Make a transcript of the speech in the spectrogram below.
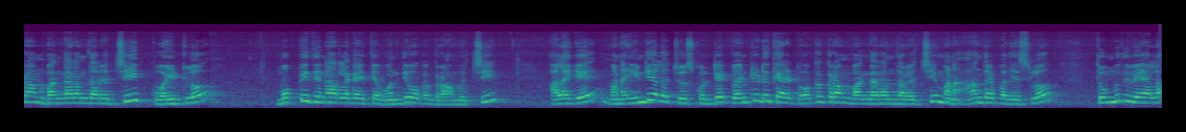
గ్రామ్ బంగారం ధర వచ్చి వైట్లో ముప్పై దినార్లుగా అయితే ఉంది ఒక గ్రామ్ వచ్చి. అలాగే మన ఇండియాలో చూసుకుంటే ట్వంటీ టూ క్యారెట్ ఒక గ్రామ్ బంగారం ధర వచ్చి మన ఆంధ్రప్రదేశ్లో తొమ్మిది వేల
